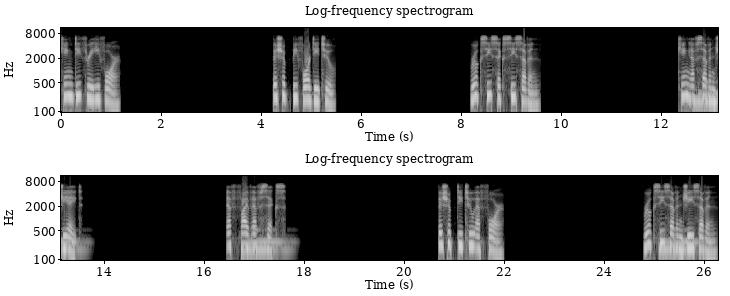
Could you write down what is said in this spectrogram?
King d3 e4. Bishop b4 d2. Rook c6 c7. King f7 g8 f5 f6 Bishop d2 f4 Rook c7 g7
